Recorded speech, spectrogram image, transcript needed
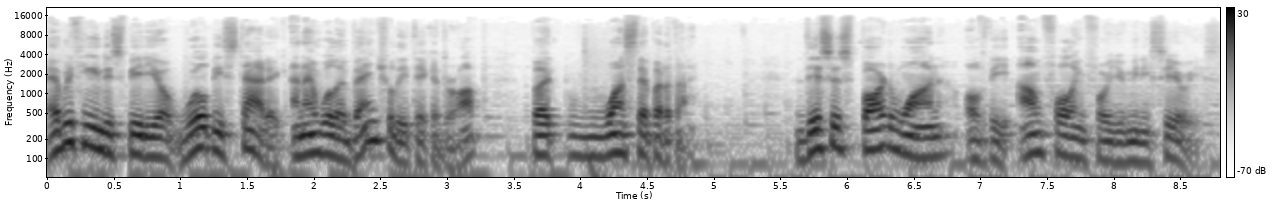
Everything in this video will be static and I will eventually take a drop, but one step at a time. This is part one of the I'm Falling For You mini-series.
